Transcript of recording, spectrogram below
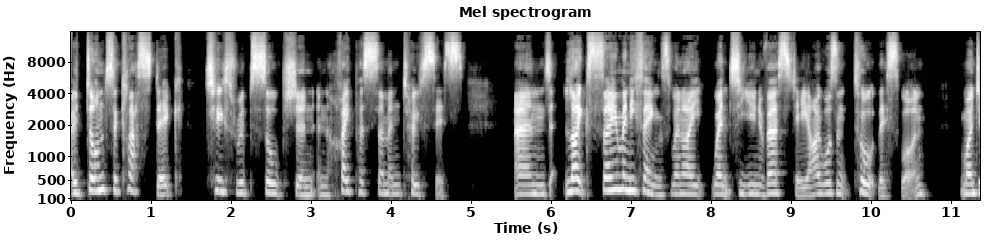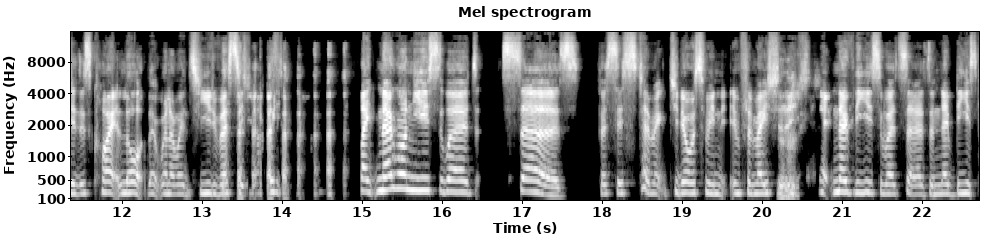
odontoclastic tooth reabsorption and hypercementosis. And like so many things, when I went to university, I wasn't taught this one. Mind you, there's quite a lot that when I went to university, we- like no one used the word SIRS for systemic, do you know what I mean? Inflammation. Mm. Nobody used the word SIRS and nobody used,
